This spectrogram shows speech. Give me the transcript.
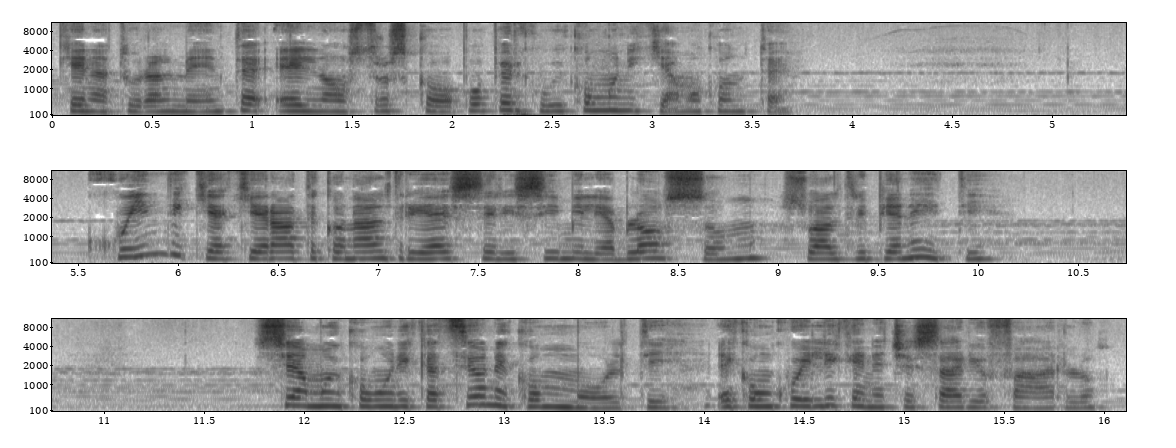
che naturalmente è il nostro scopo per cui comunichiamo con te. Quindi chiacchierate con altri esseri simili a Blossom su altri pianeti? Siamo in comunicazione con molti e con quelli che è necessario farlo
